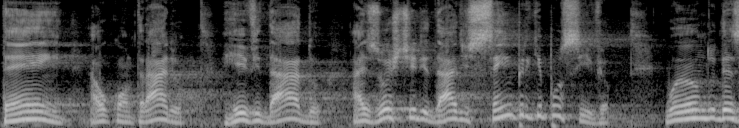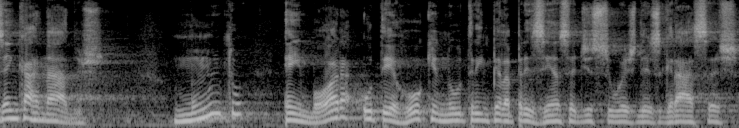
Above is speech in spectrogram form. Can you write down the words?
Tem, ao contrário, revidado as hostilidades sempre que possível, quando desencarnados, muito embora o terror que nutrem pela presença de suas desgraças,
